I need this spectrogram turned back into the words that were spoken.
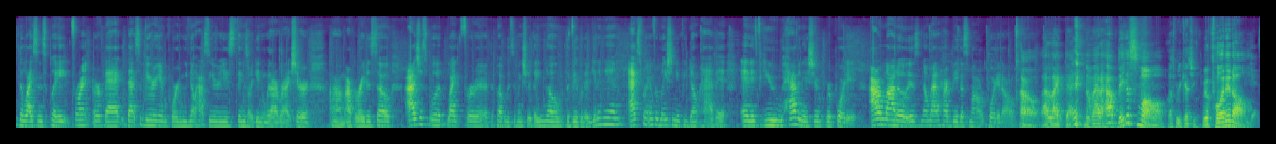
the license plate, front or back. That's very important. We know how serious things are getting with our rideshare um, operators. So I just would like for the public to make sure they know the vehicle they're getting in. Ask for information if you don't have it, and if you have an issue, report it. Our motto is no matter how big or small, report it all. Oh, I like that. No matter how big or small, That's pretty catchy. report it all. Yes.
